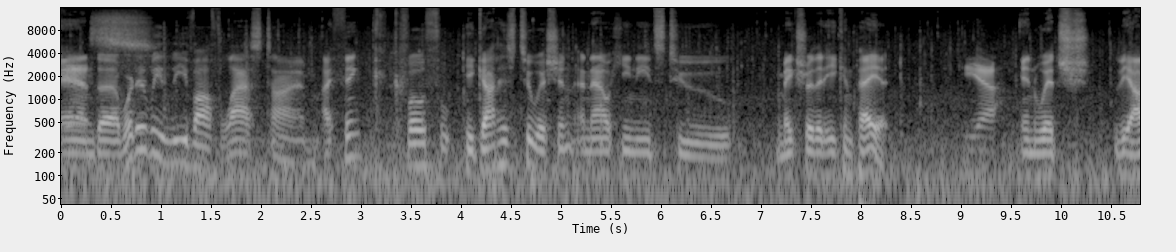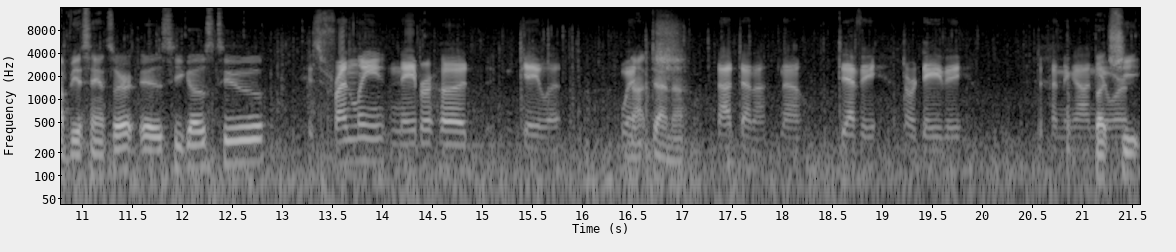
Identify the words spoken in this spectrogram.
And uh, where did we leave off last time? I think Kvothe he got his tuition, and now he needs to make sure that he can pay it. Yeah, In which the obvious answer is he goes to his friendly neighborhood Gaelet. Which, not Denna. Not Denna. No, Devi or Davy, depending on But your. she,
